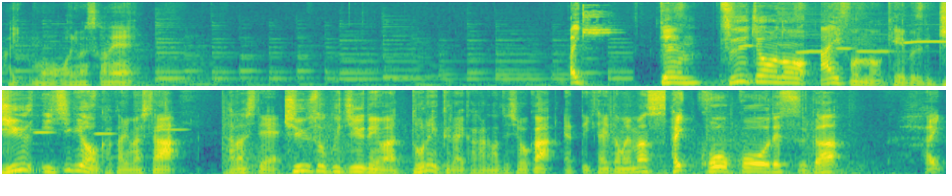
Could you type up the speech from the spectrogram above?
はい、もう終わりますかね。はい。でん通常の iPhone のケーブルで11秒かかりました。果たして急速充電はどれくらいかかるのでしょうか？やっていきたいと思います。はい、高校ですが、はい、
